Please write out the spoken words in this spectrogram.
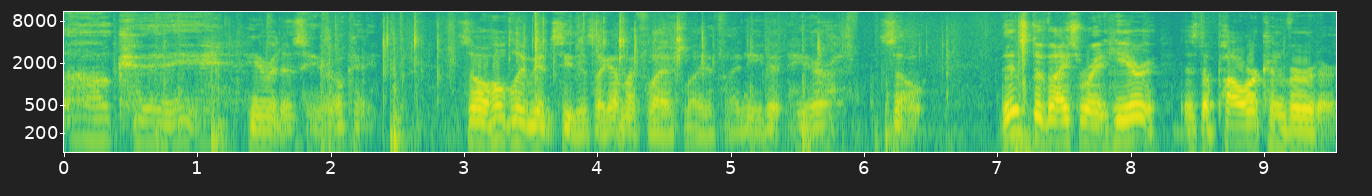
Okay, here it is here, okay. So hopefully we can see this. I got my flashlight if I need it here. So this device right here is the power converter.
